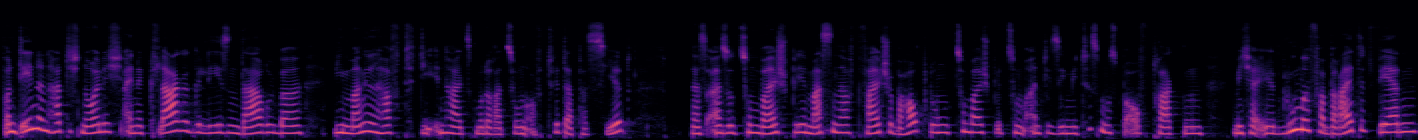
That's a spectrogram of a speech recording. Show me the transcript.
Von denen hatte ich neulich eine Klage gelesen darüber, wie mangelhaft die Inhaltsmoderation auf Twitter passiert. Dass also zum Beispiel massenhaft falsche Behauptungen, zum Beispiel zum Antisemitismusbeauftragten Michael Blume, verbreitet werden,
